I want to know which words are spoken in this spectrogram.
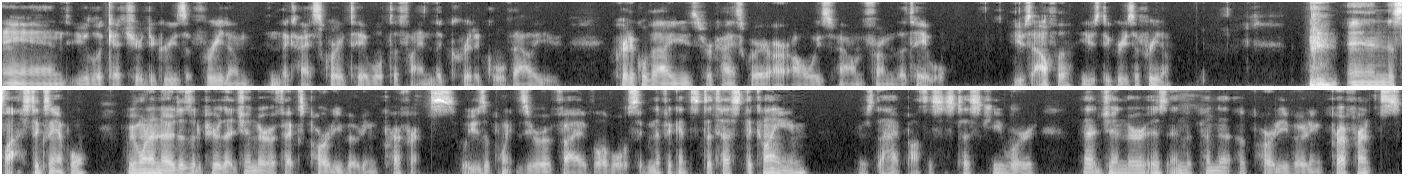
and you look at your degrees of freedom in the chi-squared table to find the critical value. Critical values for chi-square are always found from the table. Use alpha, use degrees of freedom. in this last example, we want to know does it appear that gender affects party voting preference? We'll use a 0.05 level of significance to test the claim, there's the hypothesis test keyword, that gender is independent of party voting preference.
